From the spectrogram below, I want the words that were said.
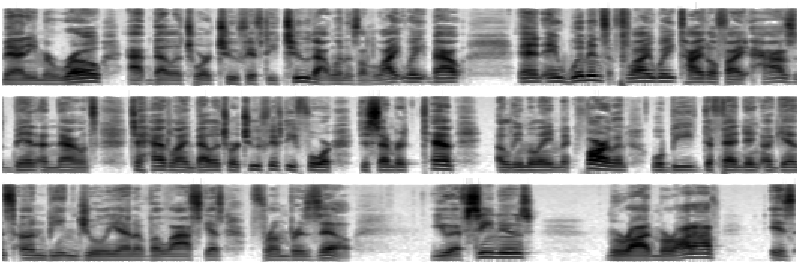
Manny Muro at Bellator 252. That one is a lightweight bout. And a women's flyweight title fight has been announced to headline Bellator 254 December 10th Ilima-Lei Macfarlane will be defending against unbeaten Juliana Velasquez from Brazil. UFC news Murad Muradov is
